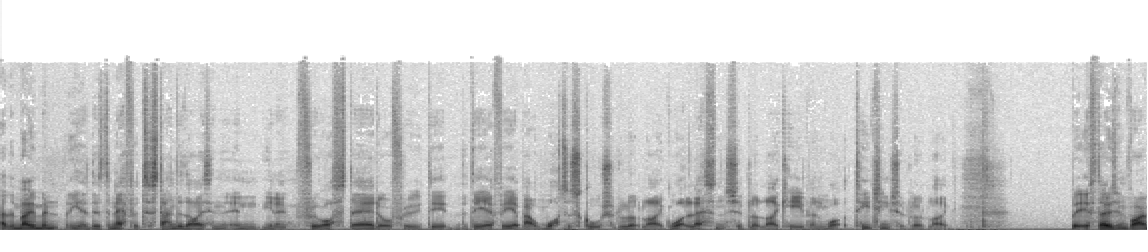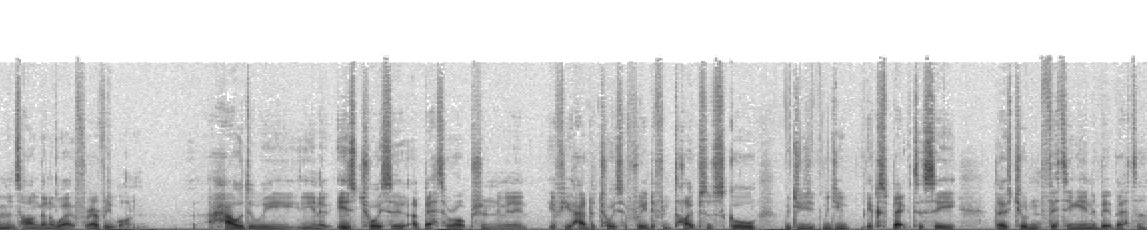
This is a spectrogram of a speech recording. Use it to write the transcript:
at the moment, you know, there's an effort to standardise in, in you know through Ofsted or through D- the DFE about what a school should look like, what lessons should look like, even what teaching should look like. But if those environments aren't going to work for everyone, how do we, you know, is choice a, a better option? I mean, if you had a choice of three different types of school, would you would you expect to see those children fitting in a bit better?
